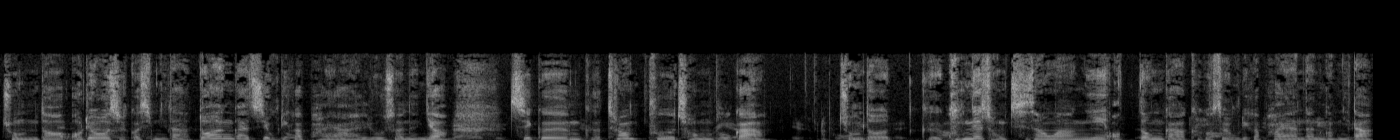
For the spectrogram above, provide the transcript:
좀 더 어려워질 것입니다. 또 한 가지 우리가 봐야 할 요소는요. 지금 그 트럼프 정부가 좀 더 그 국내 정치 상황이 어떤가 그것을 우리가 봐야 한다는 겁니다.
